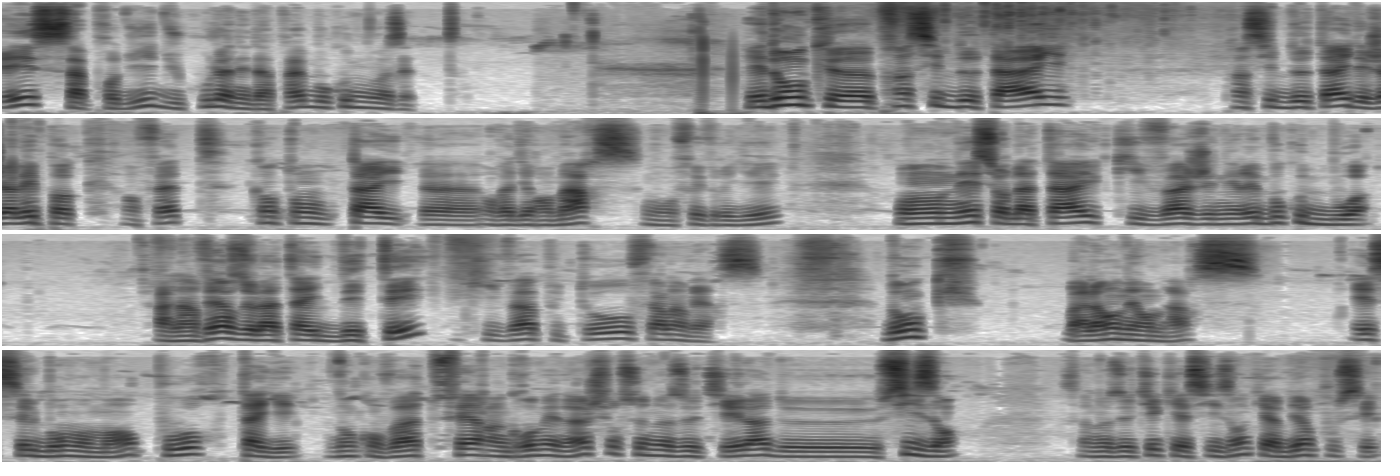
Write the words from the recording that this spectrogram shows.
et ça produit du coup l'année d'après beaucoup de noisettes. Et donc euh, principe de taille, Principe de taille, déjà l'époque. En fait, quand on taille, euh, on va dire en mars ou en février, on est sur de la taille qui va générer beaucoup de bois. À l'inverse de la taille d'été, qui va plutôt faire l'inverse. Donc, bah là, on est en mars et c'est le bon moment pour tailler. Donc, on va faire un gros ménage sur ce noisetier là de 6 ans. C'est un noisetier qui a 6 ans, qui a bien poussé.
